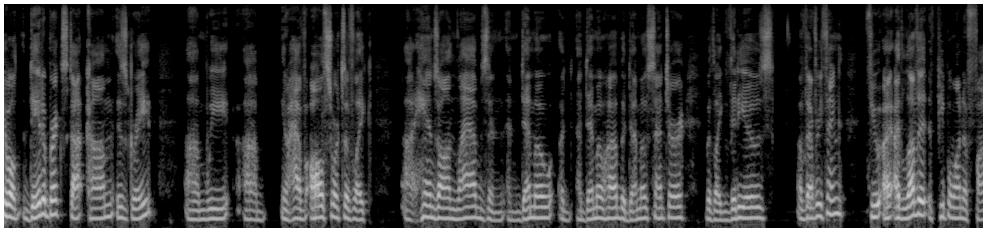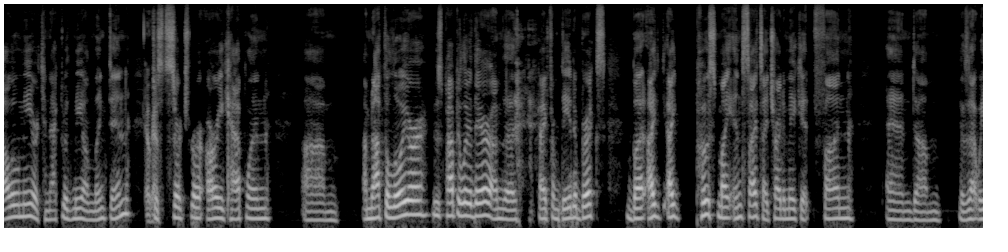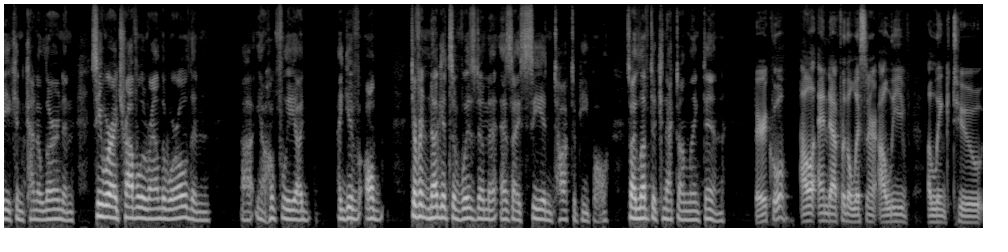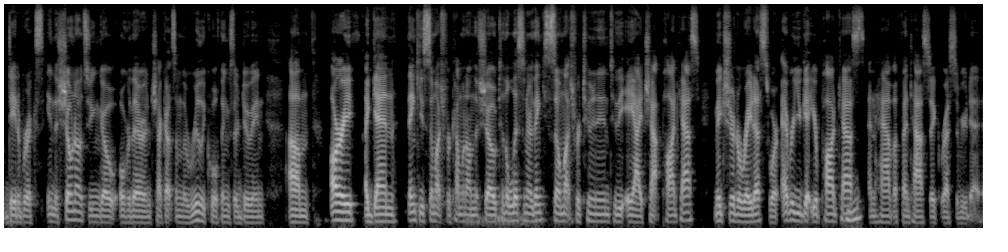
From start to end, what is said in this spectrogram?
Yeah, well, Databricks.com is great. Um, we um, you know have all sorts of like uh, hands-on labs and and demo a, a, demo hub, a demo center with like videos of everything. If you, I, would love it if people want to follow me or connect with me on LinkedIn. Okay. Just search for Ari Kaplan. Um, I'm not the lawyer who's popular there. I'm the guy from Databricks, but I, I post my insights. I try to make it fun, and um, that way you can kind of learn and see where I travel around the world, and uh, you know, hopefully I I give all different nuggets of wisdom as I see and talk to people. So I love to connect on LinkedIn. Very cool. I'll end up for the listener, I'll leave a link to Databricks in the show notes. You can go over there and check out some of the really cool things they're doing. Um, Ari, again, thank you so much for coming on the show. To the listener, thank you so much for tuning in to the AI Chat podcast. Make sure to rate us wherever you get your podcasts mm-hmm. and have a fantastic rest of your day.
